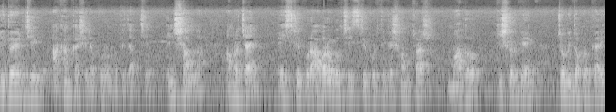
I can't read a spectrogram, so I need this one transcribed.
হৃদয়ের যে আকাঙ্ক্ষা সেটা পূরণ হতে যাচ্ছে ইনশাল্লাহ আমরা চাই এই শ্রীপুর আবারও বলছি শ্রীপুর থেকে সন্ত্রাস, মাদক, কিশোর গ্যাং, জমি দখলকারী,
